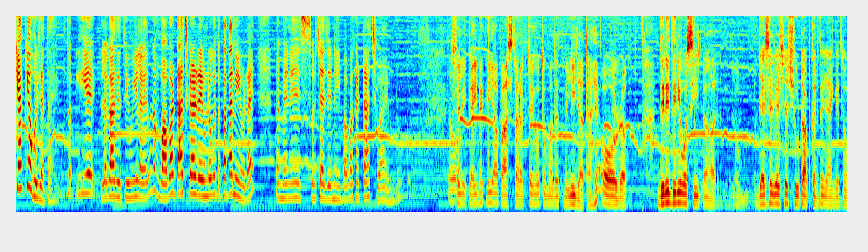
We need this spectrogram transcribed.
क्या क्या हो जाता है? मतलब ये लगा देती हूँ ये लगा देती हूँ। मतलब बाबा टच कर रहे हैं उन लोगों को तो पता नहीं हो रहा है तो मैंने सोचा जो नहीं बाबा का टच हुआ है उन लोगों को। तो चलिए कहीं ना कहीं आप आस्था रखते हो तो मदद मिल ही जाता है और धीरे धीरे वो सी जैसे जैसे शूट आप करते जाएँगे तो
